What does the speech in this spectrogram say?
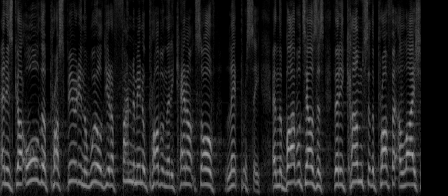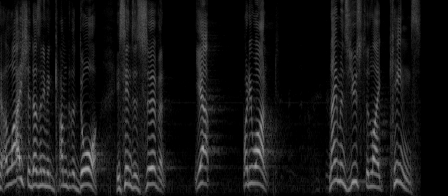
and he's got all the prosperity in the world, yet a fundamental problem that he cannot solve leprosy. And the Bible tells us that he comes to the prophet Elisha. Elisha doesn't even come to the door, he sends his servant. Yep, what do you want? Naaman's used to like kings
